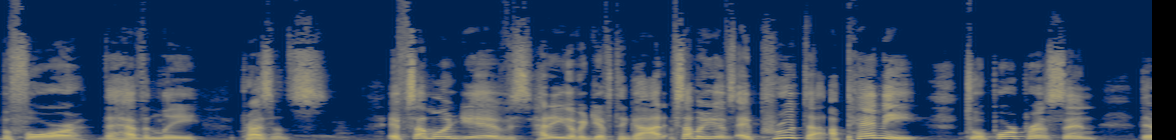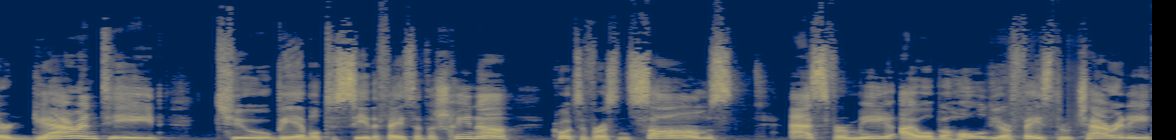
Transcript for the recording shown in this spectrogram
before the heavenly presence. If someone gives, how do you give a gift to God? If someone gives a pruta, a penny to a poor person, they're guaranteed to be able to see the face of the Shekhinah, quotes a verse in Psalms. As for me, I will behold your face through charity.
